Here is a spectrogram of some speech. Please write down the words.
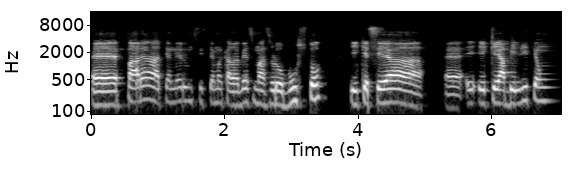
eh, para tener un sistema cada vez más robusto y que sea eh, y, que habilite un,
